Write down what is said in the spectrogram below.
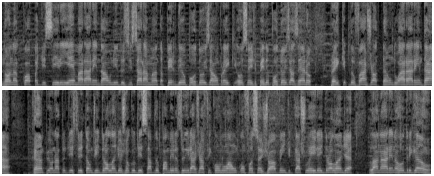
Nona Copa de Siriema, Ararendá Unidos de Saramanta perdeu por 2 a 1 para ou seja, perdeu por 2 a 0 para a equipe do Varjotão do Ararendá. Campeonato Distritão de Hidrolândia, jogo de sábado, Palmeiras do Irajá ficou no 1x1 com Força Jovem de Cachoeira Hidrolândia, lá na Arena Rodrigão.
